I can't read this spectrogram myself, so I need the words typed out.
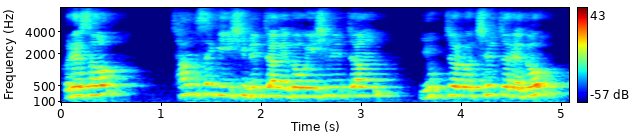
그래서 창세기 21장에도 21장 6절로 7절에도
